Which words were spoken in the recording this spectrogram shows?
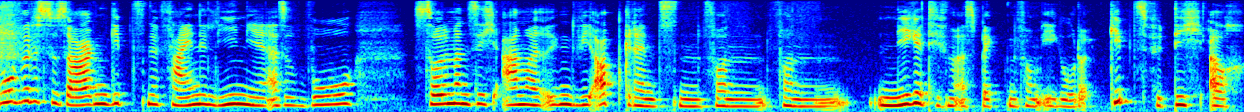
wo würdest du sagen, gibt es eine feine Linie? Also wo soll man sich einmal irgendwie abgrenzen von, von negativen Aspekten vom Ego? Oder gibt es für dich auch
